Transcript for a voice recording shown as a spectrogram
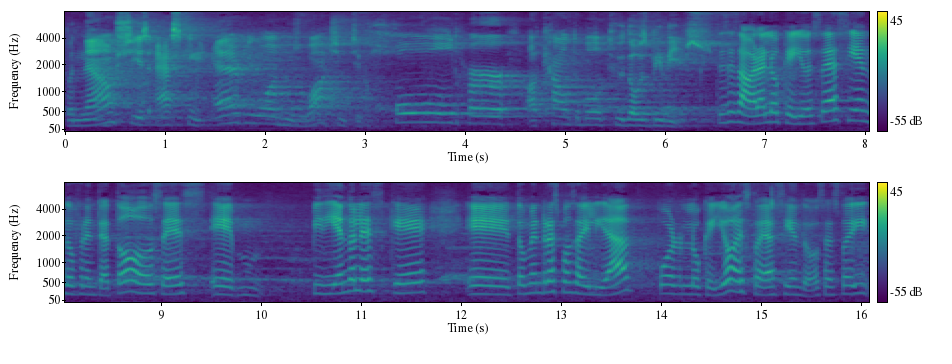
but now she is asking everyone who's watching to hold her accountable to those beliefs. Entonces ahora lo que yo estoy haciendo frente a todos es eh, pidiéndoles que eh, tomen responsabilidad por lo que yo estoy haciendo. O sea, estoy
